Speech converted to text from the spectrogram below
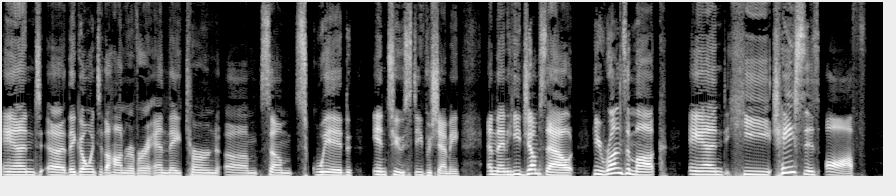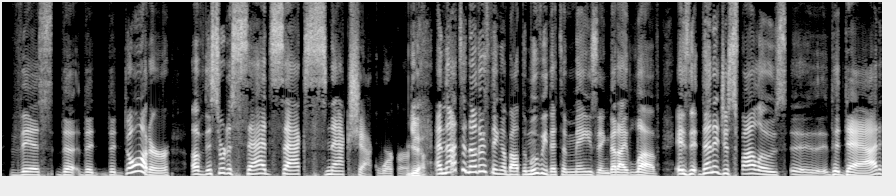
and uh, they go into the Han River and they turn um, some squid into Steve Buscemi, and then he jumps out, he runs amok, and he chases off this the the the daughter of this sort of sad sack snack shack worker. Yeah. And that's another thing about the movie that's amazing that I love is that then it just follows uh, the dad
